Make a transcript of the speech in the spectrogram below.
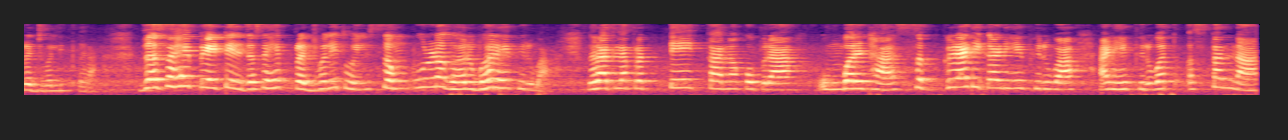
प्रज्वलित करा. जसं हे पेटेल जसं हे प्रज्वलित होईल संपूर्ण घरभर हे फिरवा. घरातल्या प्रत्येक कानाकोपरा उंबरठा सगळ्या ठिकाणी हे फिरवा आणि हे फिरवत असताना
